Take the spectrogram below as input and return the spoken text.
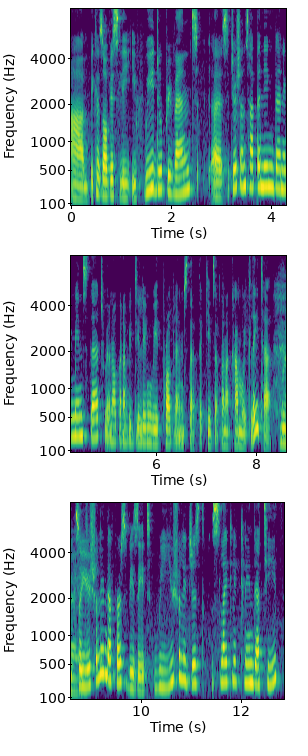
Um, because obviously, if we do prevent uh, situations happening, then it means that we're not going to be dealing with problems that the kids are going to come with later. So usually in their first visit, we usually just slightly clean their teeth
